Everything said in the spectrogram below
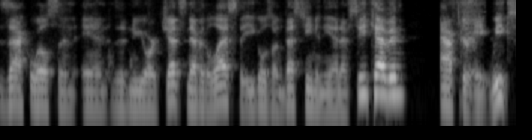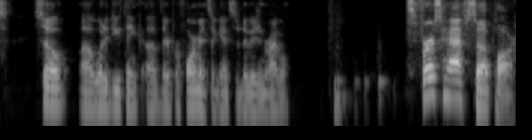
Zach Wilson and the New York Jets. Nevertheless, the Eagles are the best team in the NFC, Kevin, after eight weeks. So, uh, what did you think of their performance against a division rival? First half subpar,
